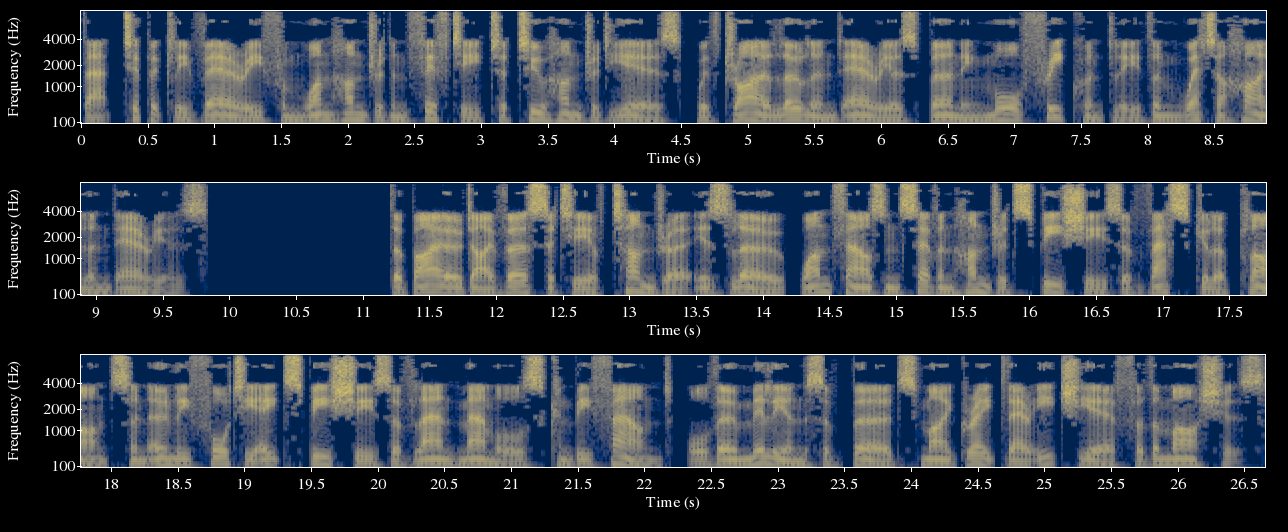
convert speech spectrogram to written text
that typically vary from 150 to 200 years, with drier lowland areas burning more frequently than wetter highland areas. The biodiversity of tundra is low, 1,700 species of vascular plants and only 48 species of land mammals can be found, although millions of birds migrate there each year for the marshes.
